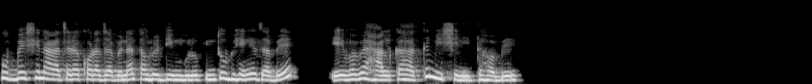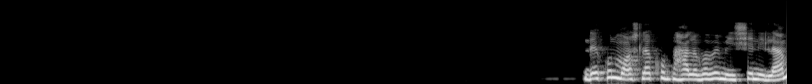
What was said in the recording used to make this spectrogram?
খুব বেশি নাড়াচাড়া করা যাবে না, তাহলে ডিমগুলো কিন্তু ভেঙে যাবে। এইভাবে হালকা হাতে মিশিয়ে নিতে হবে। দেখুন, মশলা খুব ভালোভাবে মিশিয়ে নিলাম।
